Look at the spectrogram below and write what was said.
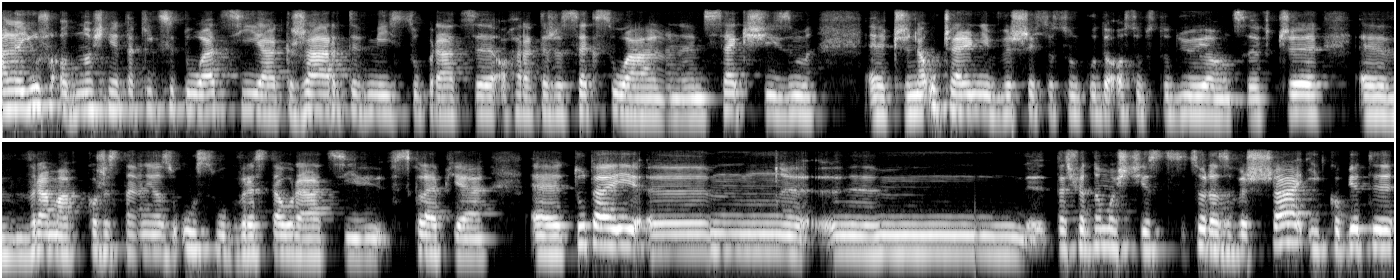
Ale już odnośnie takich sytuacji jak żarty w miejscu pracy o charakterze seksualnym, seksizm, e, czy na uczelni wyższej w stosunku do osób studiujących, czy e, w ramach korzystania z usług w restauracji, w sklepie. E, Tutaj ta świadomość jest coraz wyższa i kobiety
